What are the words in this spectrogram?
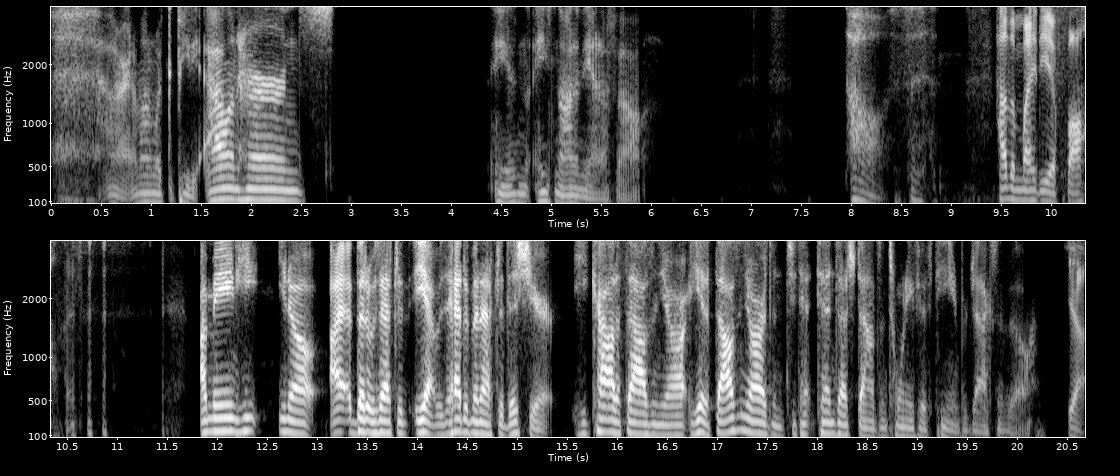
All right, I'm on Wikipedia. Allen Hurns. He is he's not in the NFL. Oh, how the mighty have fallen. I mean, he, you know, I bet it was after, yeah, it was it had to have been after this year. He caught a thousand yard. He had a thousand yards and two, 10 touchdowns in 2015 for Jacksonville. yeah.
